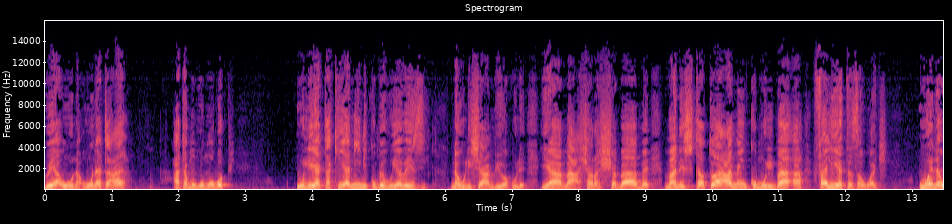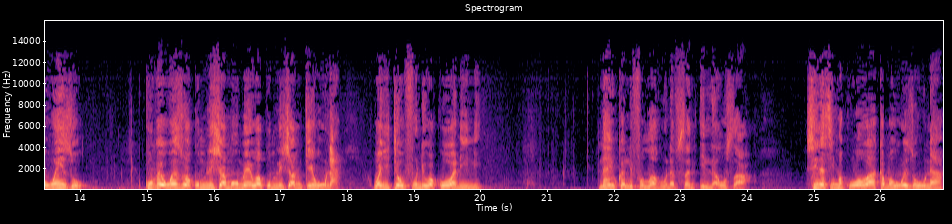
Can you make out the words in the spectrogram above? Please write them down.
wee huna huna hata haya. Hata mungu umwogopi uliyatakia nini? Kumbe huyawezi. Na ulishaambiwa kule ya mashara shabab man istataa minkum lbaa faliyatazawaji uwe na uwezo kumbe uwezo wa kumlisha mume wa kumlisha mke huna. Wajitia ufundi wa kuoa nini? La yukalifu llahu nafsan illa wusaha. Si lazima kuoa kama uwezo huna.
